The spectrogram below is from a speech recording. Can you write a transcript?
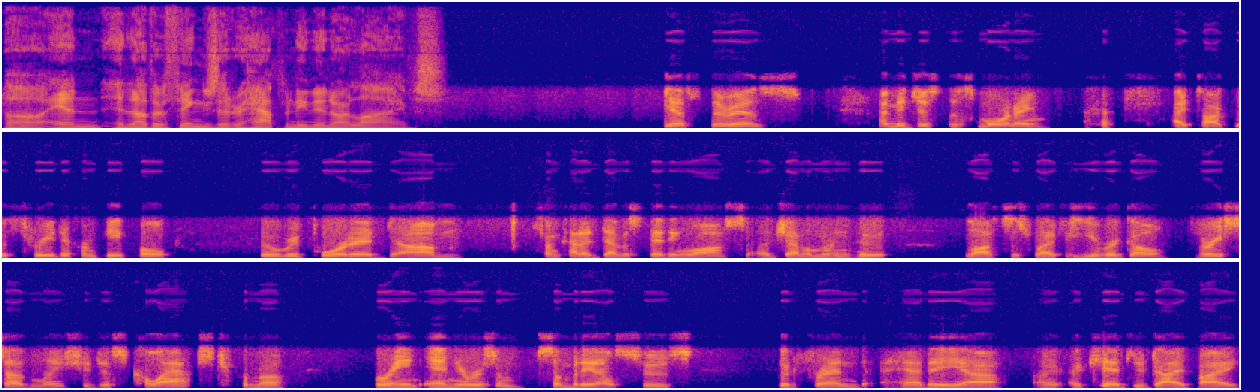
uh, and, and other things that are happening in our lives. Yes, there is. I mean, just this morning, I talked with three different people who reported um, some kind of devastating loss. A gentleman who lost his wife a year ago very suddenly. She just collapsed from a brain aneurysm. Somebody else whose good friend had a, uh, a, a kid who died by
